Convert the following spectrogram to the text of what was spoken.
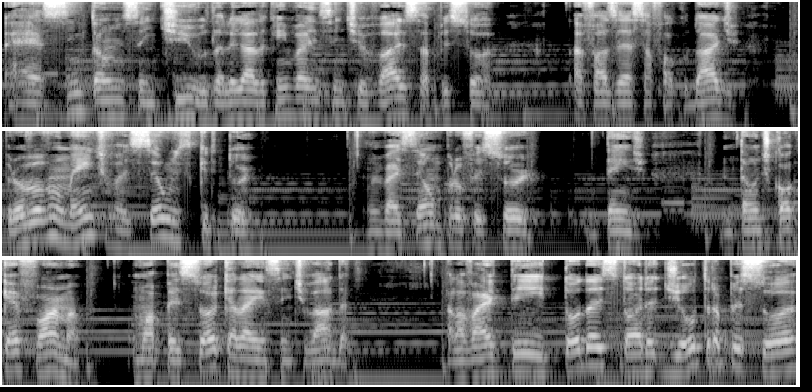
é, sinta um incentivo, tá ligado? Quem vai incentivar essa pessoa a fazer essa faculdade provavelmente vai ser um escritor, vai ser um professor, entende? Então, de qualquer forma, uma pessoa que ela é incentivada, ela vai ter toda a história de outra pessoa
